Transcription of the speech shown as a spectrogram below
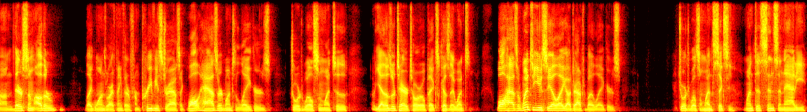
Um, there's some other like ones where I think they're from previous drafts, like Walt Hazzard went to the Lakers, George Wilson went to, yeah, those are territorial picks because they went. Walt Hazzard went to UCLA, got drafted by the Lakers. George Wilson went sixty, went to Cincinnati,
